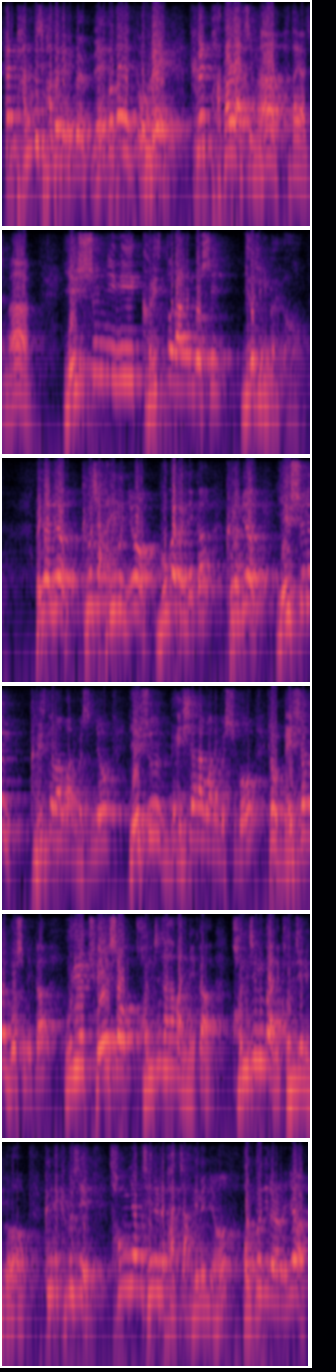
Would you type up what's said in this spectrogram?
그걸 반드시 받아야 되는 거예요. 왜 받아야 됩니까? 왜? 그걸 받아야지만 받아야지만 예수님이 그리스도라는 것이 믿어지는 거예요. 왜냐하면 그것이 아니면요, 뭐가 됩니까? 그러면 예수는 그리스도라고 하는 것은요, 예수는 메시아라고 하는 것이고, 결국 메시아는 무엇입니까? 우리의 죄에서 건진 사람 아닙니까? 건지는 거 아니에요, 건지는 거. 근데 그것이 성령 세례를 받지 않으면요, 어떤 일이 일어나느냐?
